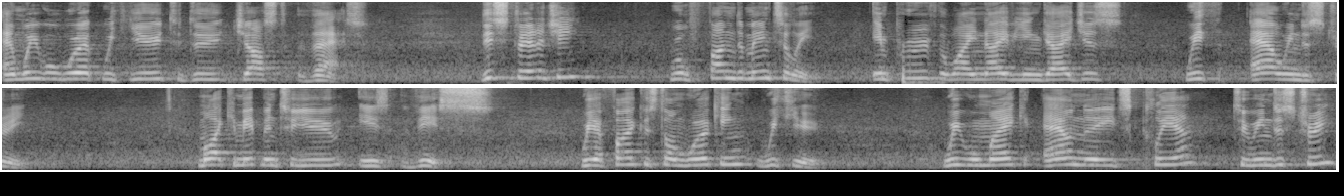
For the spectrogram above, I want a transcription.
and we will work with you to do just that. This strategy will fundamentally improve the way Navy engages with our industry. My commitment to you is this. We are focused on working with you. We will make our needs clear to industry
